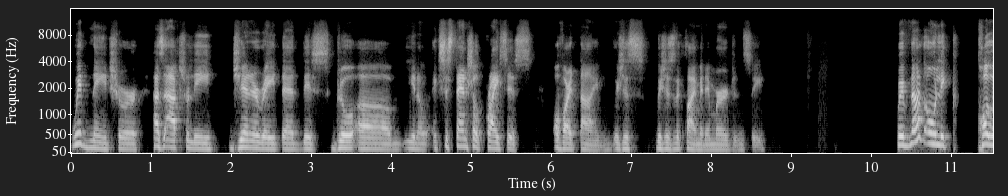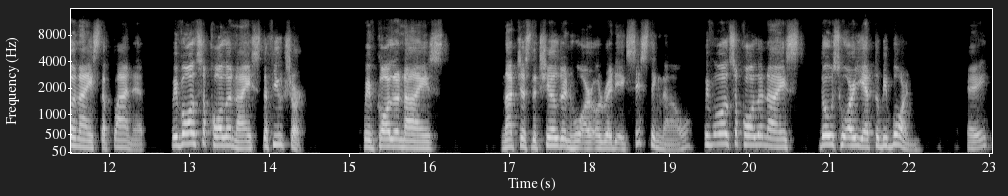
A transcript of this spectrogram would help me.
with nature has actually generated this um, you know existential crisis of our time which is which is the climate emergency. We've not only colonized the planet we've also colonized the future. We've colonized not just the children who are already existing now we've also colonized those who are yet to be born okay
